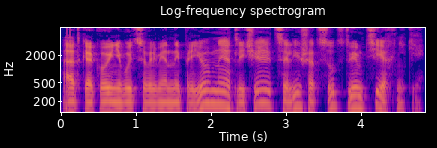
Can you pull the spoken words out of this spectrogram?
От какой-нибудь современной приемной отличается лишь отсутствием техники.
